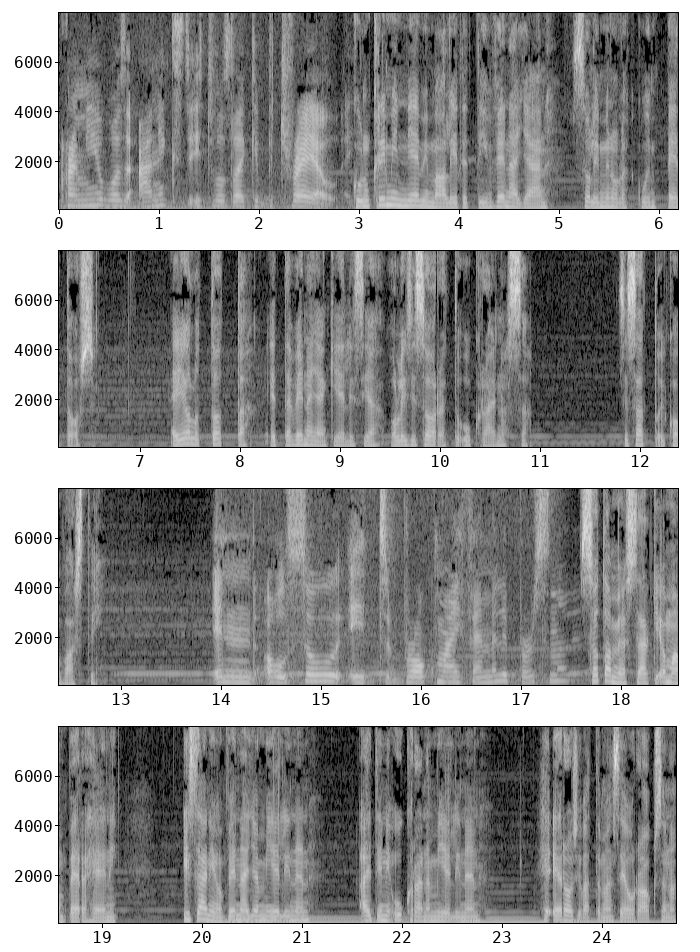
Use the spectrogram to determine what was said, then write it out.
Crimea was annexed, it was like a betrayal. Kun Krimin niemimaa liitettiin Venäjään, se oli minulle kuin petos. Ei ollut totta, että venäjänkielisiä olisi sorrettu Ukrainassa. Se sattui kovasti. And also it broke my family personally. Sota myös särki oman perheeni. Isäni on venäjämielinen, äitini ukrainamielinen. He erosivat tämän seurauksena.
